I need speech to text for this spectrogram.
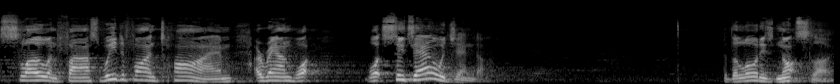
slow and fast. We define time around what, what suits our agenda. But the Lord is not slow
